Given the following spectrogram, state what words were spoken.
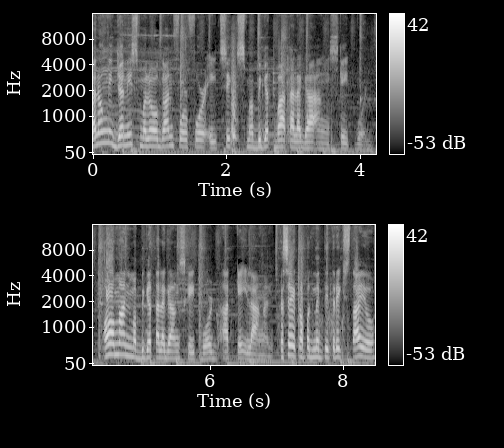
Tanong ni Janice Malogan 4486, mabigat ba talaga ang skateboard? Oo man, mabigat talaga ang skateboard at kailangan. Kasi kapag nagtitricks tayo,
